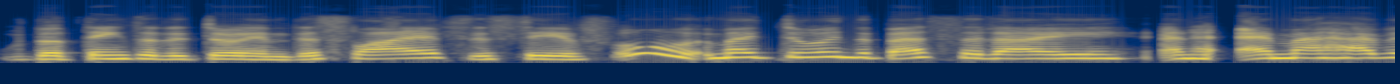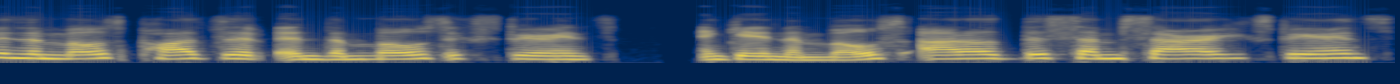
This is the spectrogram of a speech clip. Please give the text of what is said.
the things that they're doing in this life to see if oh am i doing the best that i and am i having the most positive and the most experience and getting the most out of this samsara experience?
